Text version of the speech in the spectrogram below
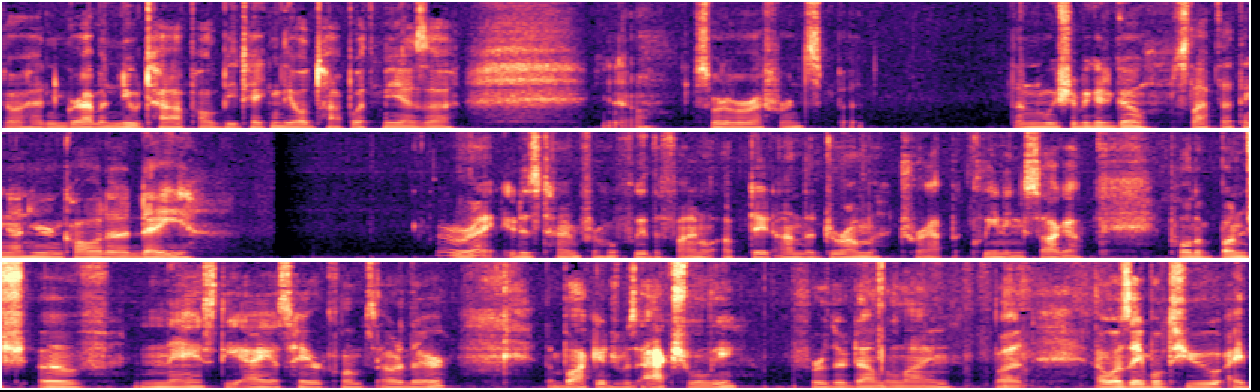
go ahead and grab a new top. I'll be taking the old top with me as a, you know, sort of a reference, but then we should be good to go. Slap that thing on here and call it a day. Alright, it is time for hopefully the final update on the drum trap cleaning saga. Pulled a bunch of nasty ass hair clumps out of there. The blockage was actually further down the line, but I was able to, I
